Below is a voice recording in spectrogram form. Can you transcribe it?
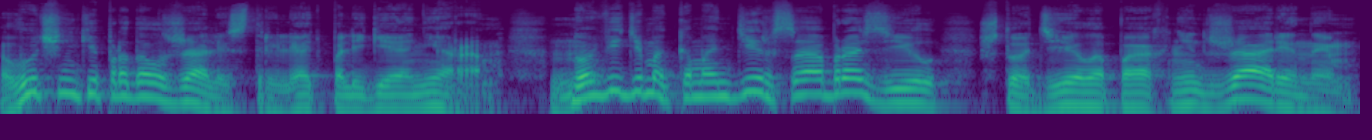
Лучники продолжали стрелять по легионерам, но, видимо, командир сообразил, что дело пахнет жареным,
